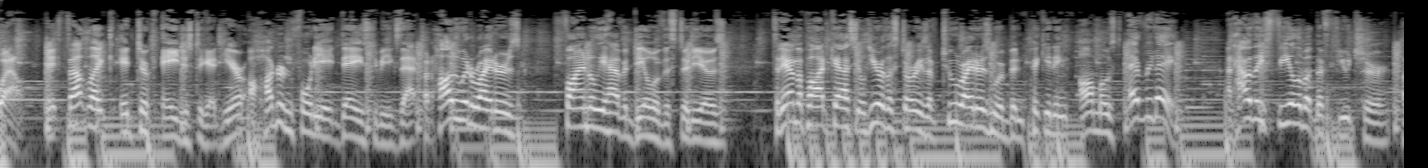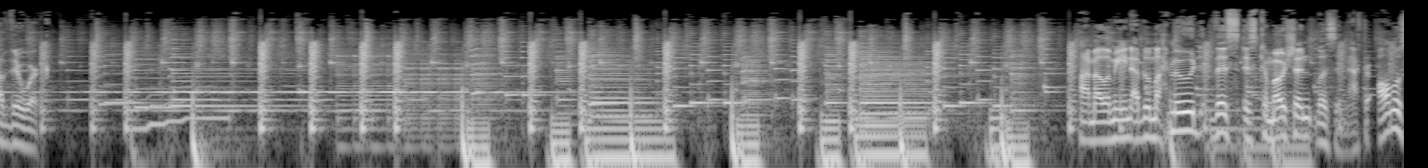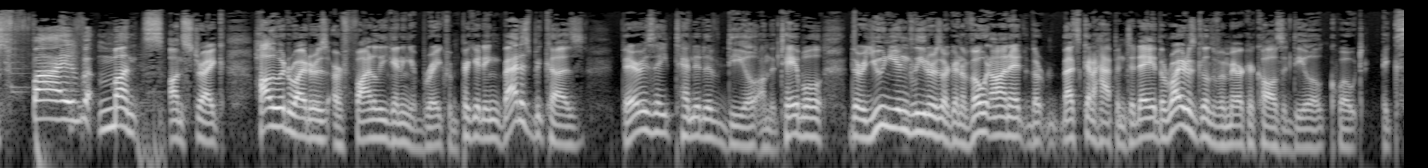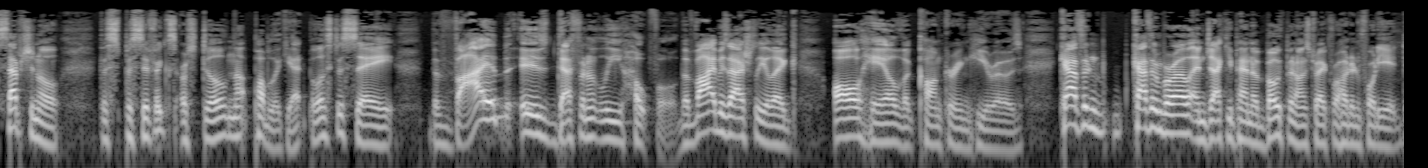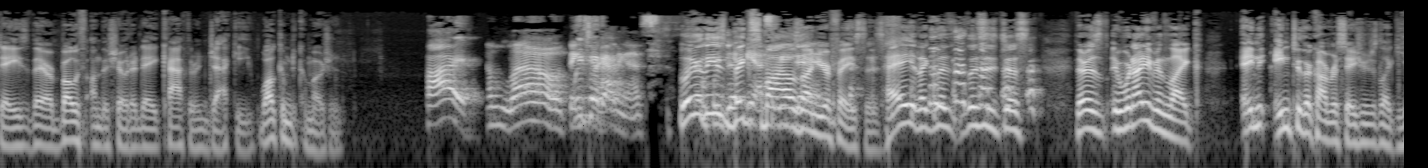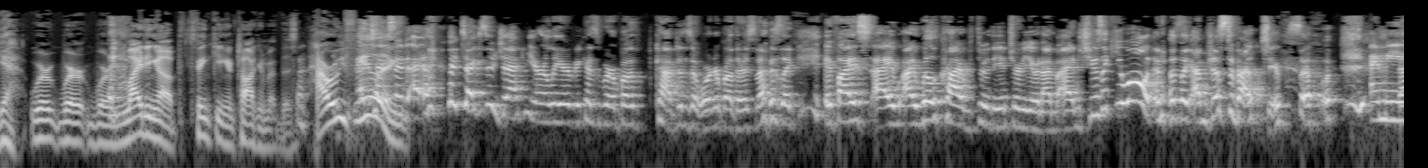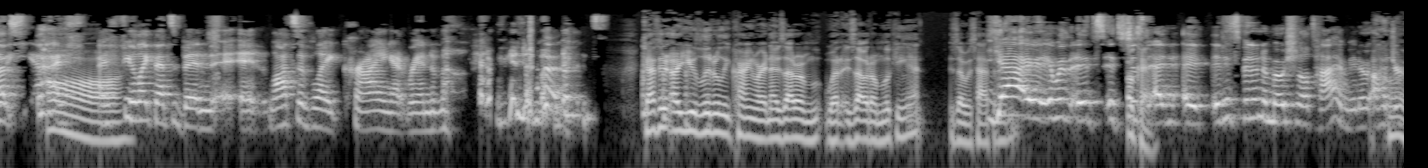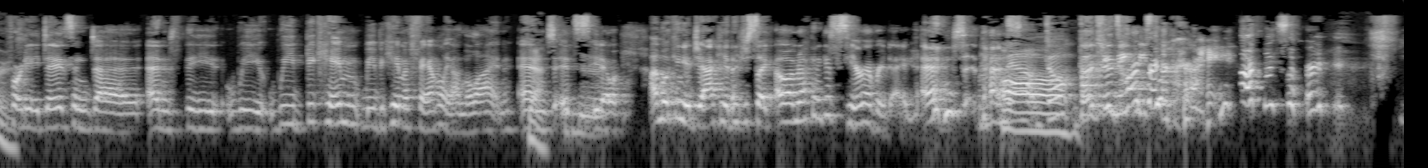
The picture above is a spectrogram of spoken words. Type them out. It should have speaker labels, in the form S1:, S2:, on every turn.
S1: Well, it felt like it took ages to get here 148 days to be exact, but Hollywood writers finally have a deal with the studios. Today on the podcast, you'll hear the stories of two writers who have been picketing almost every day and how they feel about the future of their work. I'm Elamin Abdelmahmoud. This is Commotion. Listen, after almost five months on strike, Hollywood writers are finally getting a break from picketing. That is because there is a tentative deal on the table. Their union leaders are going to vote on it. That's going to happen today. The Writers Guild of America calls the deal, quote, exceptional. The specifics are still not public yet, but let's just say the vibe is definitely hopeful. The vibe is actually like, all hail the conquering heroes. Kathryn Kathryn Borel and Jackie Penn have both been on strike for 148 days. They are both on the show today. Kathryn, Jackie, welcome to Commotion.
S2: Hi.
S3: Hello. Thanks for having us.
S1: Look at these big yes, smiles on your faces. Hey, like this, this is just there's we're not even like in, into the conversation, just like, yeah, we're we're we're lighting up, thinking and talking about this. How are we feeling?
S2: I texted, I, I texted Jackie earlier because we're both captains at Warner Brothers, and I was like, if I I, I will cry through the interview, and I'm and she was like, you won't, and I was like, I'm just about to. So
S3: I mean, yeah, I, I, feel like that's been it, lots of like crying at random at random moments.
S1: Kathryn, are you literally crying right now? Is that what I'm, what is that what I'm looking at? Is that what's happening?
S2: Yeah, it, it was. It's it's just, okay. and it, it, has been an emotional time. You know, 148 days, and uh, and the we we became we became a family on the line, and yeah. it's mm-hmm. you know I'm looking at Jackie, and I'm just like, oh, I'm not going to get to see her every day, and that's,
S3: no, don't don't you make me start crying.
S2: I'm sorry.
